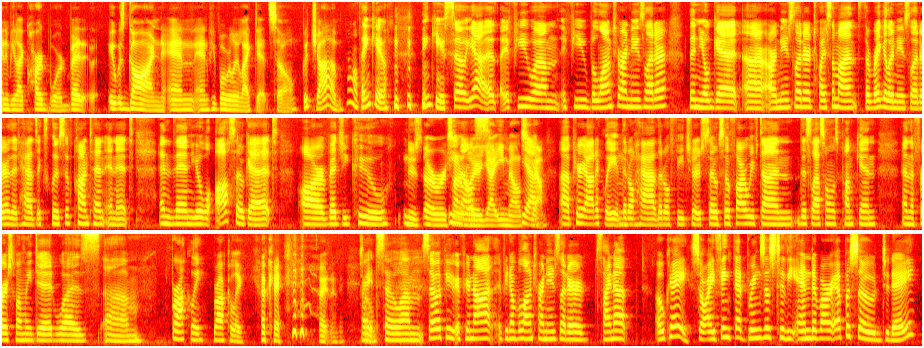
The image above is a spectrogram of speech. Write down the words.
going to be like cardboard but it was gone and and people really liked it so good job Oh, thank you, thank you. So yeah, if you um, if you belong to our newsletter, then you'll get uh, our newsletter twice a month, the regular newsletter that has exclusive content in it, and then you'll also get our Veggie Coup news or it's not really Emails. yeah emails yeah, yeah, Uh, periodically that'll have that'll feature. So so far we've done this last one was pumpkin, and the first one we did was um, broccoli. broccoli okay right okay So- Right. So um so if you if you're not if you don't belong to our newsletter, sign up. Okay, so I think that brings us to the end of our episode today.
